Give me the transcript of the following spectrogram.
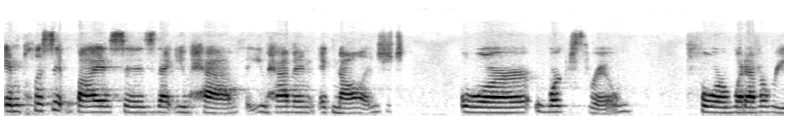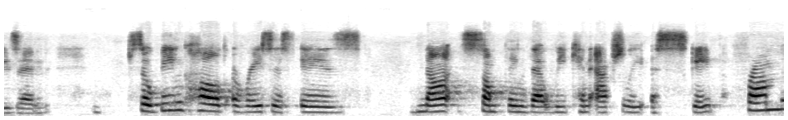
implicit biases that you have that you haven't acknowledged or worked through for whatever reason. So being called a racist is not something that we can actually escape from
